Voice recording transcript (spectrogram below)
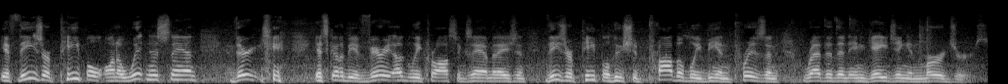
If these are people on a witness stand, there it's going to be a very ugly cross-examination. These are people who should probably be in prison rather than engaging in mergers.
